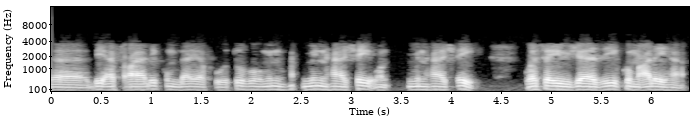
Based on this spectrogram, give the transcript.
آه، بأفعالكم لا يفوته منها شيء منها شيء وسيجازيكم عليها.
